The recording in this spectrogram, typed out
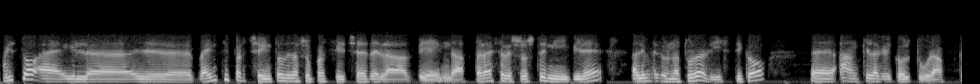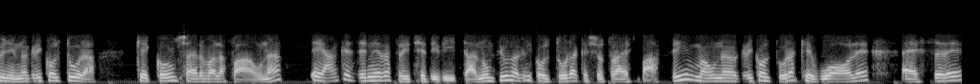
Questo è il, il 20% della superficie dell'azienda. Per essere sostenibile a livello naturalistico eh, anche l'agricoltura. Quindi un'agricoltura che conserva la fauna, e anche generatrice di vita, non più un'agricoltura che sottrae spazi, ma un'agricoltura che vuole essere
